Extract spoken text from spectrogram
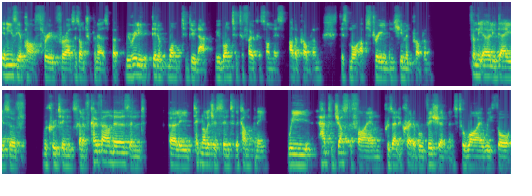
an easier path through for us as entrepreneurs. But we really didn't want to do that. We wanted to focus on this other problem, this more upstream and human problem. From the early days of recruiting kind of co founders and early technologists into the company, we had to justify and present a credible vision as to why we thought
